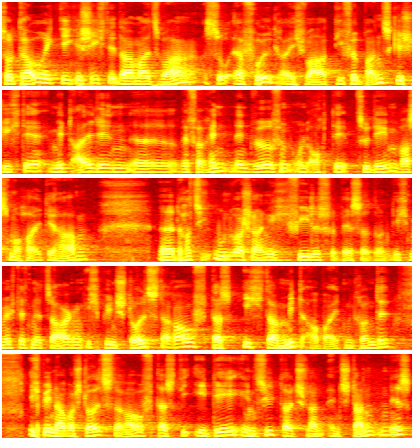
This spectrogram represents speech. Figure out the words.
So traurig die Geschichte damals war, so erfolgreich war die Verbandsgeschichte mit all den äh, Referentenentwürfen und auch de zu dem, was wir heute haben. Äh, da hat sich unwahrscheinlich vieles verbessert. Und ich möchte jetzt nicht sagen, ich bin stolz darauf, dass ich da mitarbeiten konnte. Ich bin aber stolz darauf, dass die Idee in Süddeutschland entstanden ist,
